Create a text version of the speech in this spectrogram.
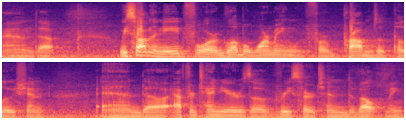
And uh, we saw the need for global warming, for problems with pollution. And uh, after 10 years of research and developing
